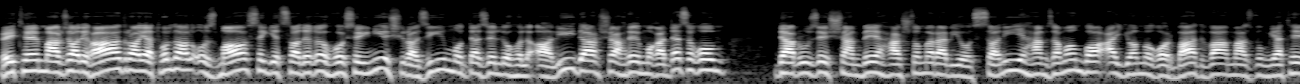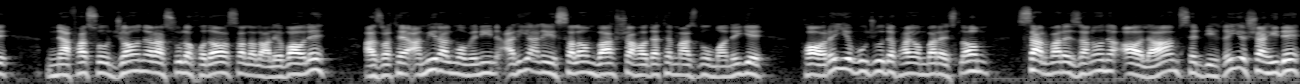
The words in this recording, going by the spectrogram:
بیت مرجان قدر آیت الله العظما سید صادق حسینی شیرازی مدظله العالی در شهر مقدس قم. در روز شنبه هشتم ربیع الثانی همزمان با ایام غربت و مظلومیت نفس و جان رسول خدا صلی الله علیه و آله حضرت امیر المومنین علی علیه السلام و شهادت مظلومانه پاره وجود پیامبر اسلام سرور زنان عالم صدیقه شهیده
